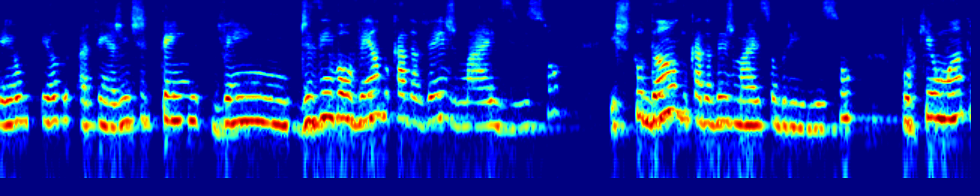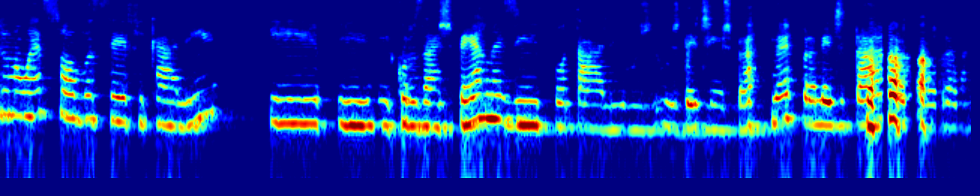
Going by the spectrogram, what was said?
Eu, eu, assim, a gente tem, vem desenvolvendo cada vez mais isso, estudando cada vez mais sobre isso, porque o mantra não é só você ficar ali e, e, e, cruzar as pernas e botar ali os, os dedinhos para né, meditar pra,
